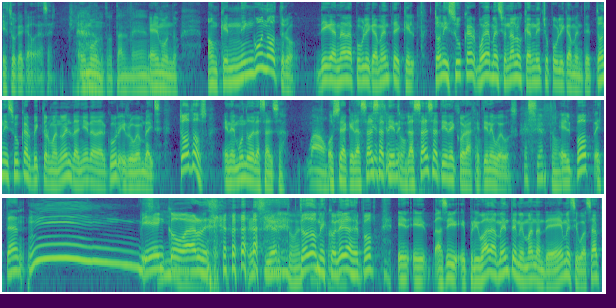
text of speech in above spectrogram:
Esto que acabo de hacer. el mundo. Totalmente. El mundo. Aunque ningún otro diga nada públicamente, que Tony Zucker, voy a mencionar los que han dicho públicamente, Tony Zucker, Víctor Manuel, Daniela Darcourt y Rubén Blades. Todos en el mundo de la salsa. Wow. O sea que la salsa tiene, la salsa tiene coraje, tiene huevos. Es cierto. El pop está... bien cobarde. Es cierto. Todos mis colegas de pop, eh, eh, así, eh, privadamente me mandan DMs y WhatsApp.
